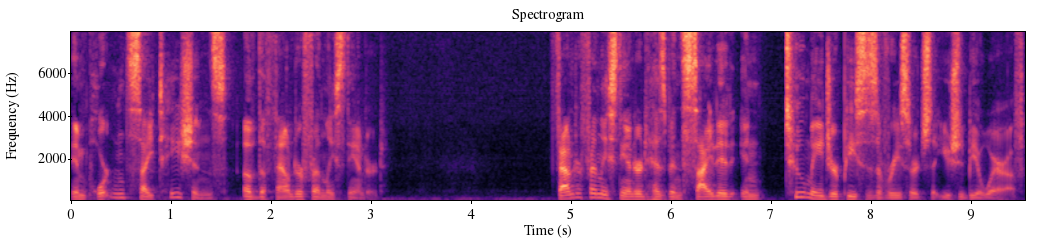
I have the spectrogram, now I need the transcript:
Important citations of the Founder Friendly Standard. Founder Friendly Standard has been cited in two major pieces of research that you should be aware of.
